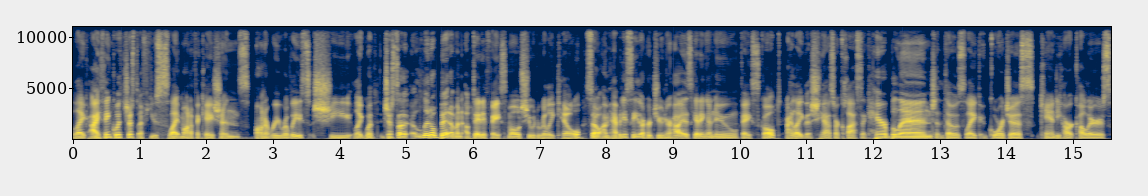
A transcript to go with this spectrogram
Like, I think with just a few slight modifications on a re release, she, like, with just a, a little bit of an updated face mold, she would really kill. So, I'm happy to see that her junior high is getting a new face sculpt. I like that she has her classic hair blend, those like gorgeous candy heart colors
